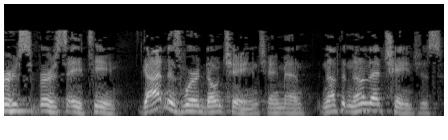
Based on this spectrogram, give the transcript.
Verse, verse 18. God and His Word don't change. Amen. Nothing, none of that changes.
